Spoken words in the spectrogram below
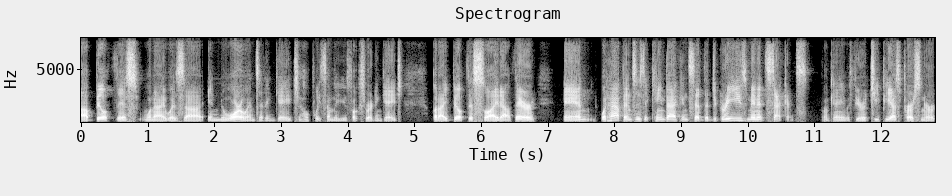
uh, built this when I was uh, in New Orleans at Engage. Hopefully some of you folks were at Engage but I built this slide out there. And what happens is it came back and said the degrees, minutes, seconds. Okay, if you're a GPS person or a,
